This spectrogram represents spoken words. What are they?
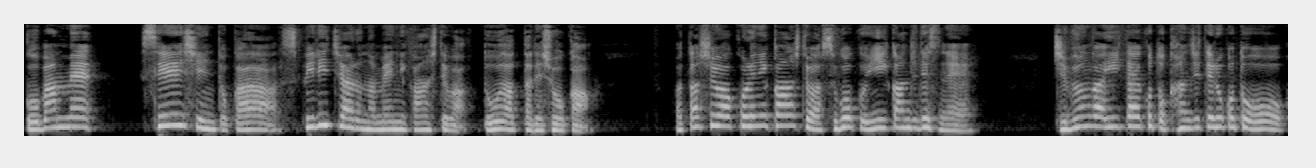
5番目、精神とかスピリチュアルな面に関してはどうだったでしょうか？私はこれに関してはすごくいい感じですね。自分が言いたいこと、感じてることを、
